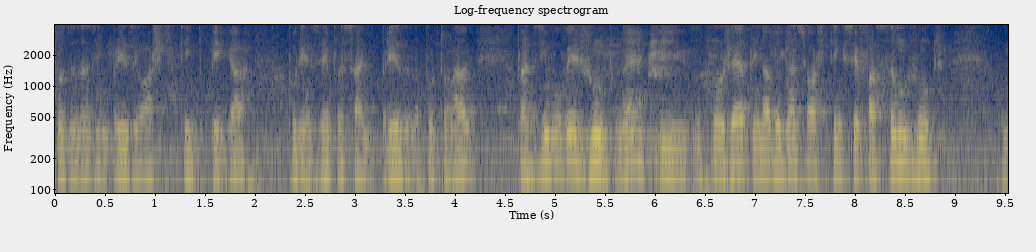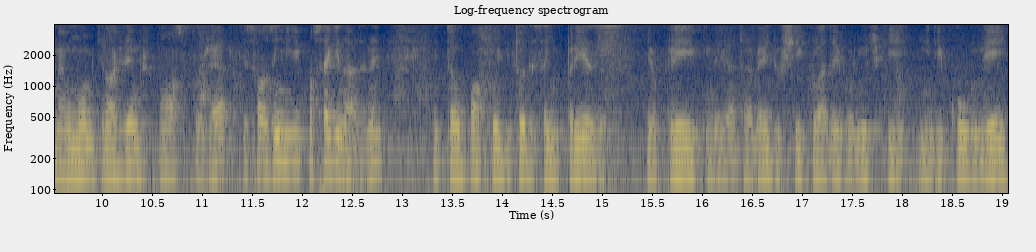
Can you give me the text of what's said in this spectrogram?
todas as empresas, eu acho que tem que pegar, por exemplo, essa empresa da Portonave para desenvolver junto, né? Que o projeto em navegância eu acho que tem que ser façamos juntos, como é o nome que nós demos para o nosso projeto, porque sozinho ninguém consegue nada, né? Então, com o apoio de toda essa empresa, eu creio que né, através do Chico lá da Evolute que indicou o Ney,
